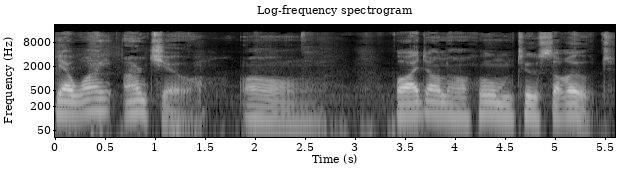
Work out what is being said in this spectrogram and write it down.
yeah, why aren't you? Oh, well, I don't know whom to salute.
